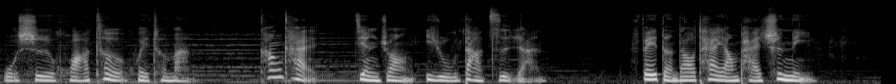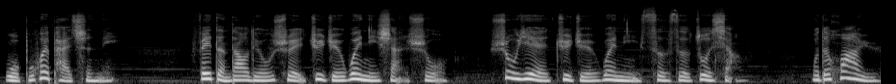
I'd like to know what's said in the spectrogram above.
我是华特·惠特曼，慷慨健壮，一如大自然。非等到太阳排斥你，我不会排斥你；非等到流水拒绝为你闪烁，树叶拒绝为你瑟瑟作响。我的话语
